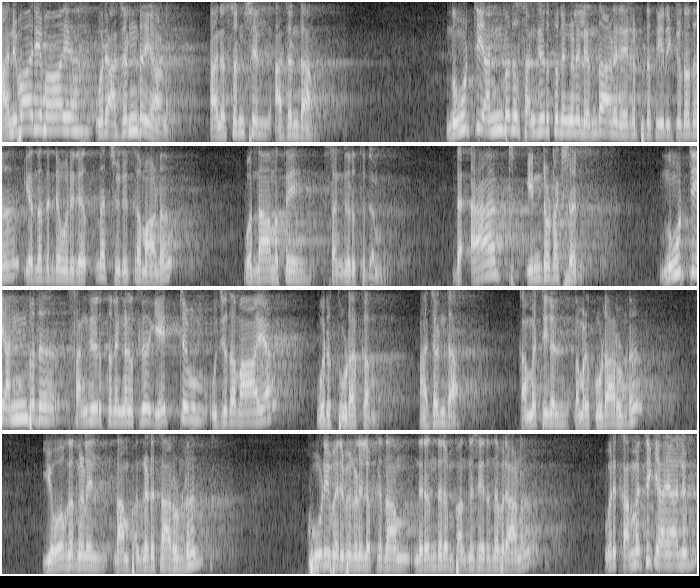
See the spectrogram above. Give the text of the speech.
അനിവാര്യമായ ഒരു അജണ്ടയാണ്. അൻ എസൻഷ്യൽ അജണ്ട നൂറ്റി അൻപത് സങ്കീർത്തനങ്ങളിൽ എന്താണ് രേഖപ്പെടുത്തിയിരിക്കുന്നത് എന്നതിന്റെ ഒരു രത്ന ചുരുക്കമാണ് ഒന്നാമത്തെ സങ്കീർത്തനം. ദ ആപ്റ്റ് ഇൻട്രൊഡക്ഷൻ നൂറ്റി അൻപത് സങ്കീർത്തനങ്ങൾക്ക് ഏറ്റവും ഉചിതമായ ഒരു തുടക്കം അജണ്ട. കമ്മിറ്റികൾ നമ്മൾ കൂടാറുണ്ട്. യോഗങ്ങളിൽ നാം പങ്കെടുക്കാറുണ്ട്. കൂടിവരവുകളിലൊക്കെ നാം നിരന്തരം പങ്കുചേരുന്നവരാണ്. ഒരു കമ്മിറ്റിക്കായാലും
